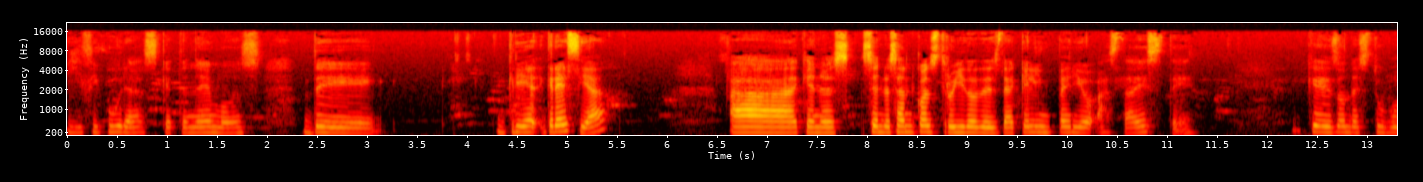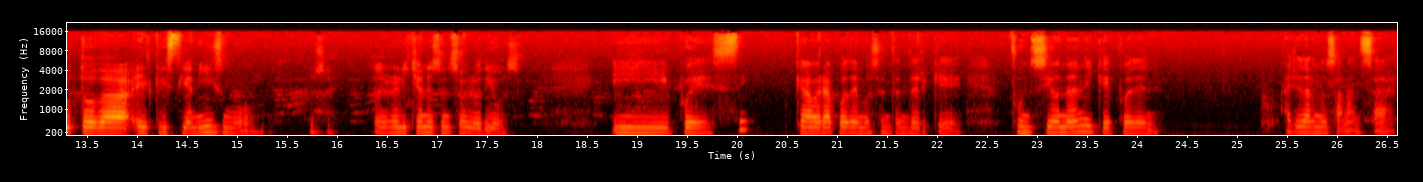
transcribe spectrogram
y figuras que tenemos de Grecia que nos, se nos han construido desde aquel imperio hasta este, que es donde estuvo todo el cristianismo, no sé, las religiones de un solo Dios. Y pues sí, que ahora podemos entender que funcionan y que pueden ayudarnos a avanzar,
